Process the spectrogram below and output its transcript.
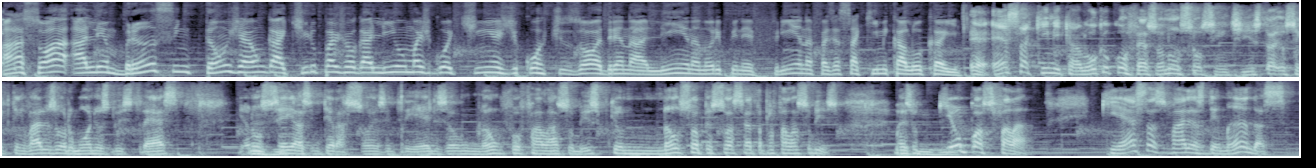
Ah, só a lembrança então já é um gatilho para jogar ali umas gotinhas de cortisol, adrenalina, noripinefrina, fazer essa química louca aí. É, essa química louca, eu confesso, eu não sou cientista, eu sei que tem vários hormônios do estresse, eu não uhum. sei as interações entre eles, eu não vou falar sobre isso porque eu não sou a pessoa certa para falar sobre isso. Mas uhum. o que eu posso falar? Que essas várias demandas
